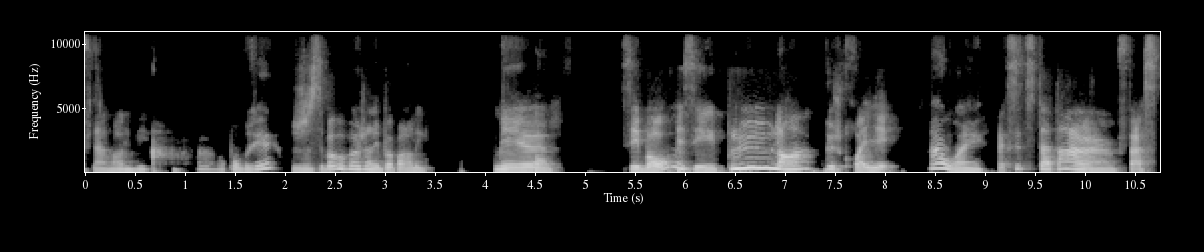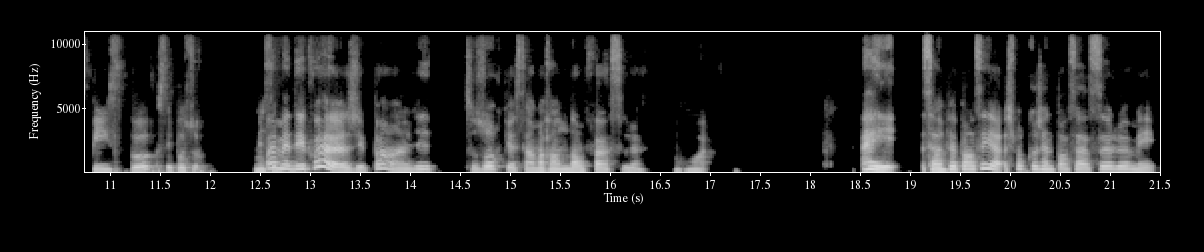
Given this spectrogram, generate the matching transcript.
finalement, lui. Ah, pour vrai? Je sais pas pourquoi j'en ai pas parlé. Mais euh, Bon. c'est bon, mais c'est plus lent que je croyais. Ah, ouais. Fait que si tu t'attends à un fast-paced book, c'est pas ça. Mais Ouais, mais des fois, euh, j'ai pas envie toujours que ça me rentre dans le face, là. Ouais. Hey, ça me fait penser à je sais pas pourquoi je viens de penser à ça, là, mais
